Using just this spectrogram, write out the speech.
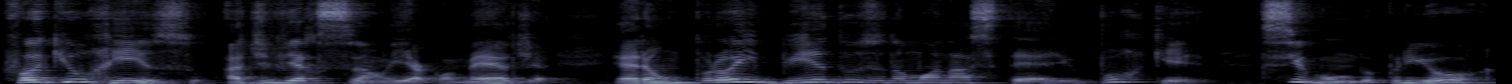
foi que o riso, a diversão e a comédia eram proibidos no monastério. Por quê? Segundo o prior,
